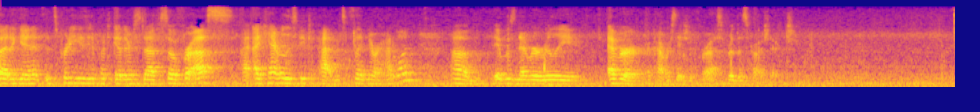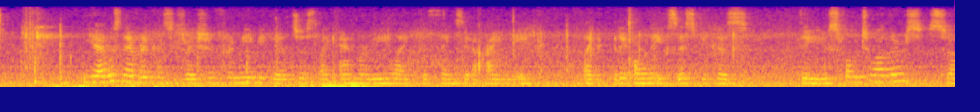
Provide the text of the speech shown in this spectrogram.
but again, it, it's pretty easy to put together stuff. So for us, I, I can't really speak to patents because I've never had one. Um, it was never really ever a conversation for us for this project. Yeah, it was never a consideration for me because just like Anne Marie, like the things that I make, like they only exist because they're useful to others. So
